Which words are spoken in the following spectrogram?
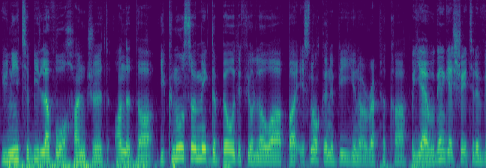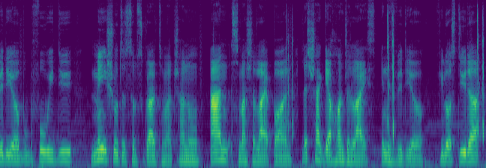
you need to be level 100 on the dot. You can also make the build if you're lower but it's not going to be you know a replica. But yeah we're going to get straight to the video but before we do make sure to subscribe to my channel and smash the like button. Let's try to get 100 likes in this video if you lots do that,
